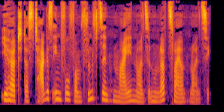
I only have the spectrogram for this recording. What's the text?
Ihr hört das Tagesinfo vom 15. Mai 1992.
